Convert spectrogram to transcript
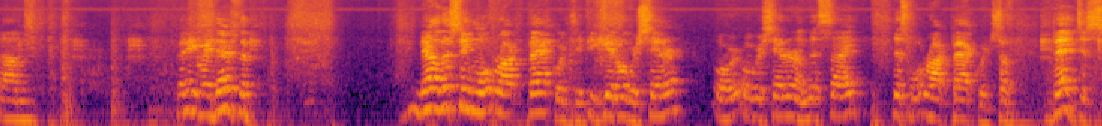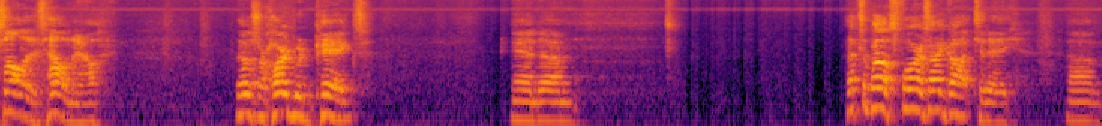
Um, but anyway, there's the, now this thing won't rock backwards if you get over center, over, over center on this side. This won't rock backwards. So bed just solid as hell now. Those are hardwood pegs. And um, that's about as far as I got today. Um,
